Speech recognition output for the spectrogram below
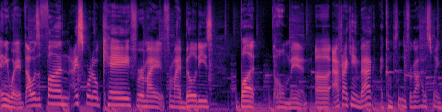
Anyway, that was fun. I scored okay for my for my abilities. But oh man, uh, after I came back, I completely forgot how to swing.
